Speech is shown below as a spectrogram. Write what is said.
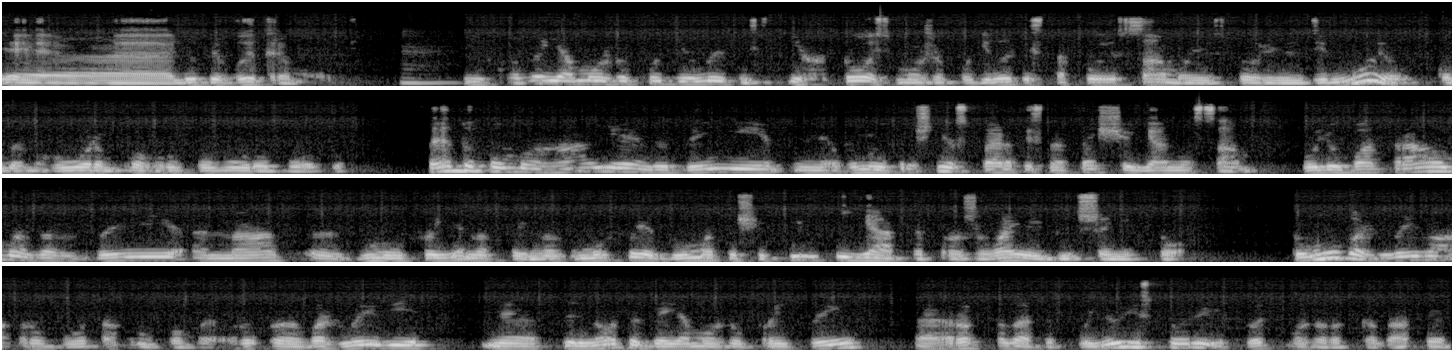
Е, Люди витримують. І коли я можу поділитись, і хтось може поділитись такою самою історією зі мною, коли ми говоримо про групову роботу, це допомагає людині внутрішньо спертись на те, що я не сам. Бо люба травма завжди нас змушує насильно, змушує думати, що тільки я це проживаю і більше ніхто. Тому важлива робота групами, е, важливі е, спільноти, де я можу прийти, е, розказати свою історію, і хтось може розказати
